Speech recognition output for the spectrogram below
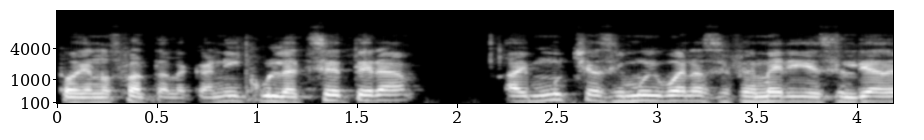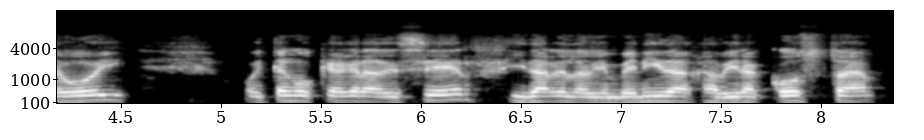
Todavía nos falta la canícula, etcétera. Hay muchas y muy buenas efemérides el día de hoy. Hoy tengo que agradecer y darle la bienvenida a Javier Acosta,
